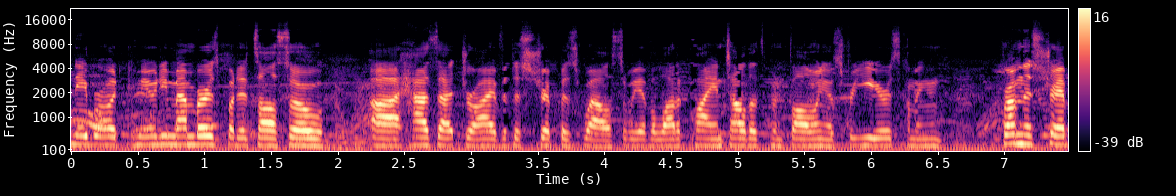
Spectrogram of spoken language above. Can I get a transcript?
neighborhood community members, but it's also uh, has that drive of the strip as well. So we have a lot of clientele that's been following us for years, coming from the strip,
